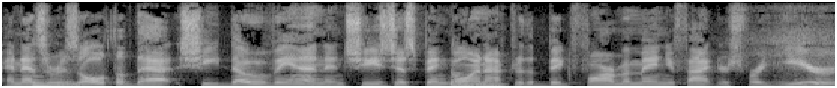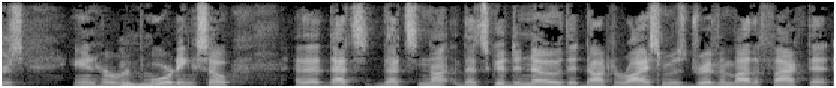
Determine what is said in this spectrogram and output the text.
And as mm-hmm. a result of that, she dove in, and she's just been going mm-hmm. after the big pharma manufacturers for years in her mm-hmm. reporting. So that's that's not that's good to know that Dr. Reisman was driven by the fact that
